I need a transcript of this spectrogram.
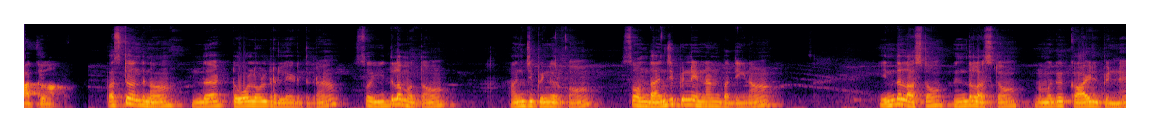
பார்த்துடலாம். ஃபஸ்ட்டு வந்து நான் இந்த டுவெல் வோல்ட் ரிலே எடுத்துக்கிறேன். ஸோ இதில் மொத்தம் அஞ்சு பின் இருக்கும். ஸோ அந்த அஞ்சு பின் என்னன்னு பார்த்தீங்கன்னா இந்த லாஸ்ட்டும் இந்த லாஸ்ட்டும் நமக்கு காயில் பின்னு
